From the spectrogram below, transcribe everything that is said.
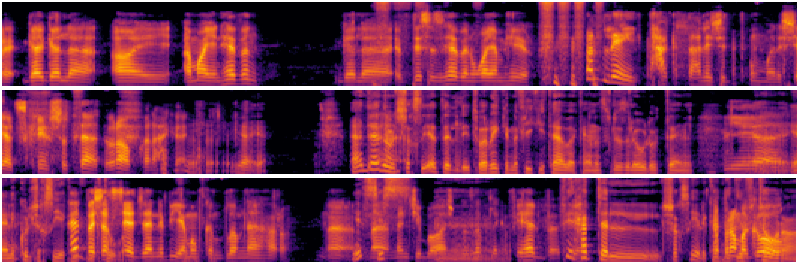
okay. قال قال له I am I in heaven? قال if this is heaven why I'm here? قال لي ضحكت على جد. ام الأشياء screenshot ات ورافقه الحكاية هذه هذا من الشخصيات اللي توريك ان في كتابة كانت في الجزء الأول والثاني. يا يعني كل شخصية كانت هلبة. شخصيات جانبية ممكن ظلمناها. ما yes ما, yes. ما نجيبوهاش آه، بالضبط لكن في هلبة في حتى الشخصية اللي كانت تدير ثورة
